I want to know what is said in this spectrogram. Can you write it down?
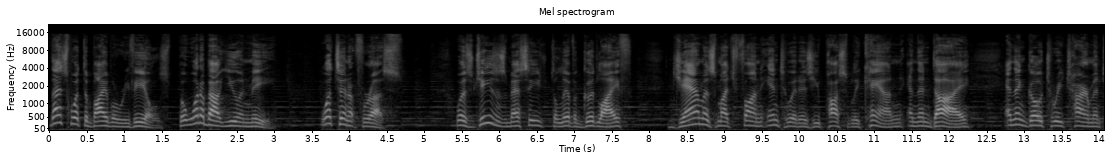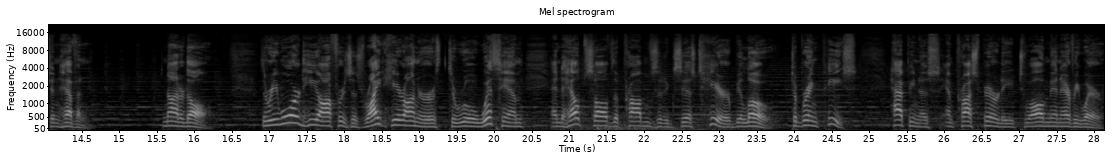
That's what the Bible reveals. But what about you and me? What's in it for us? Was Jesus' message to live a good life, jam as much fun into it as you possibly can, and then die, and then go to retirement in heaven? Not at all. The reward he offers is right here on earth to rule with him and to help solve the problems that exist here below, to bring peace, happiness, and prosperity to all men everywhere.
